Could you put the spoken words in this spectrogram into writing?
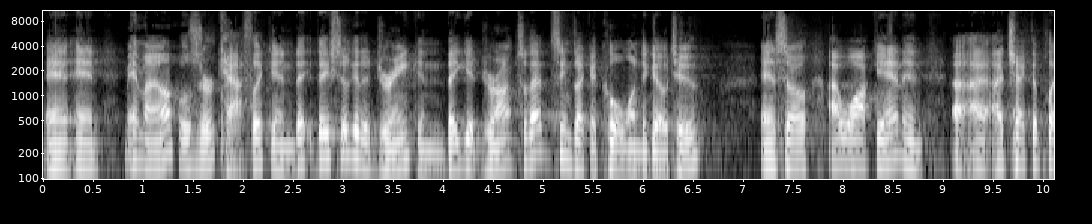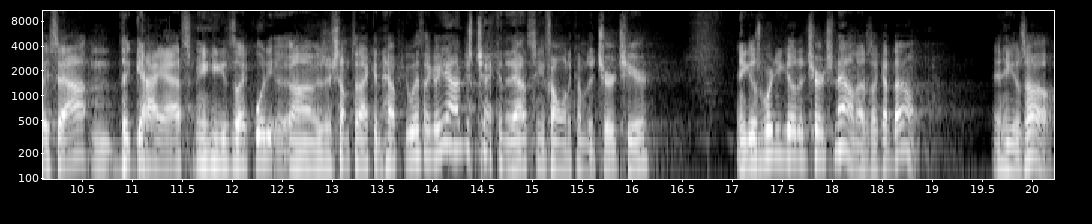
And, and man, my uncles are Catholic and they, they still get a drink and they get drunk. So that seems like a cool one to go to. And so I walk in and uh, I, I check the place out, and the guy asked me, he's like, "What? You, uh, is there something I can help you with?" I go, "Yeah, I'm just checking it out, seeing if I want to come to church here." And he goes, "Where do you go to church now?" And I was like, "I don't." And he goes, "Oh."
